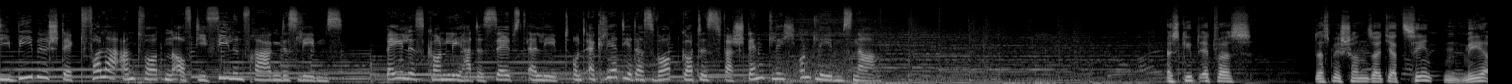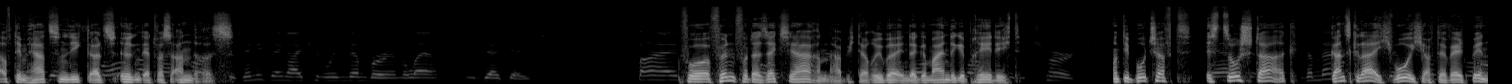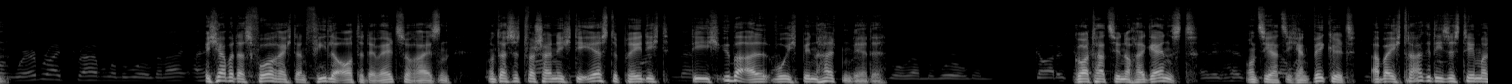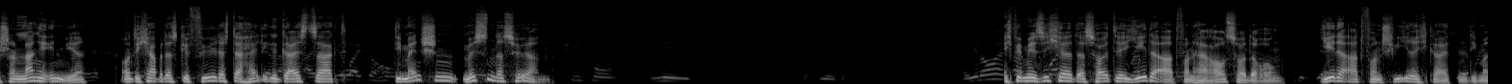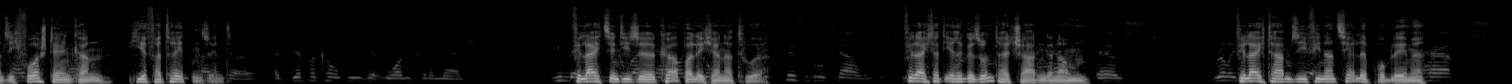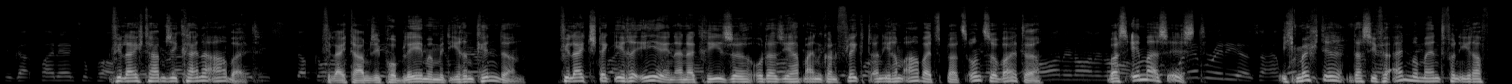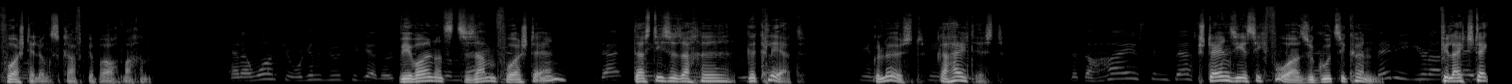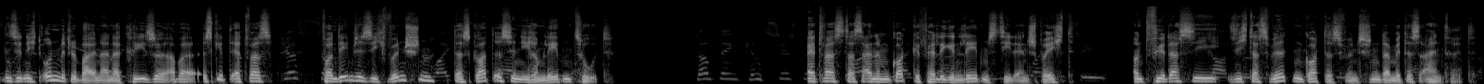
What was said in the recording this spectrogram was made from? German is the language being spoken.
Die Bibel steckt voller Antworten auf die vielen Fragen des Lebens. Baylis Conley hat es selbst erlebt und erklärt dir das Wort Gottes verständlich und lebensnah. Es gibt etwas, das mir schon seit Jahrzehnten mehr auf dem Herzen liegt als irgendetwas anderes. Vor fünf oder sechs Jahren habe ich darüber in der Gemeinde gepredigt. Und die Botschaft ist so stark, ganz gleich, wo ich auf der Welt bin. Ich habe das Vorrecht, an viele Orte der Welt zu reisen, und das ist wahrscheinlich die erste Predigt, die ich überall, wo ich bin, halten werde. Gott hat sie noch ergänzt und sie hat sich entwickelt, aber ich trage dieses Thema schon lange in mir und ich habe das Gefühl, dass der Heilige Geist sagt, die Menschen müssen das hören. Ich bin mir sicher, dass heute jede Art von Herausforderung, jede Art von Schwierigkeiten, die man sich vorstellen kann, hier vertreten sind. Vielleicht sind diese körperlicher Natur. Vielleicht hat ihre Gesundheit Schaden genommen. Vielleicht haben sie finanzielle Probleme. Vielleicht haben sie keine Arbeit. Vielleicht haben sie Probleme mit ihren Kindern. Vielleicht steckt ihre Ehe in einer Krise oder sie haben einen Konflikt an ihrem Arbeitsplatz und so weiter. Was immer es ist. Ich möchte, dass Sie für einen Moment von Ihrer Vorstellungskraft Gebrauch machen. Wir wollen uns zusammen vorstellen, dass diese Sache geklärt, gelöst, geheilt ist. Stellen Sie es sich vor, so gut Sie können. Vielleicht stecken Sie nicht unmittelbar in einer Krise, aber es gibt etwas, von dem Sie sich wünschen, dass Gott es in Ihrem Leben tut. Etwas, das einem gottgefälligen Lebensstil entspricht und für das Sie sich das Wirken Gottes wünschen, damit es eintritt.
